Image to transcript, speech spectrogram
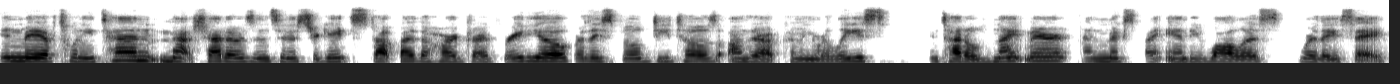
In May of 2010, Matt Shadows and Synyster Gates stopped by the Hard Drive Radio, where they spilled details on their upcoming upcoming release entitled Nightmare and mixed by Andy Wallace, where they say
